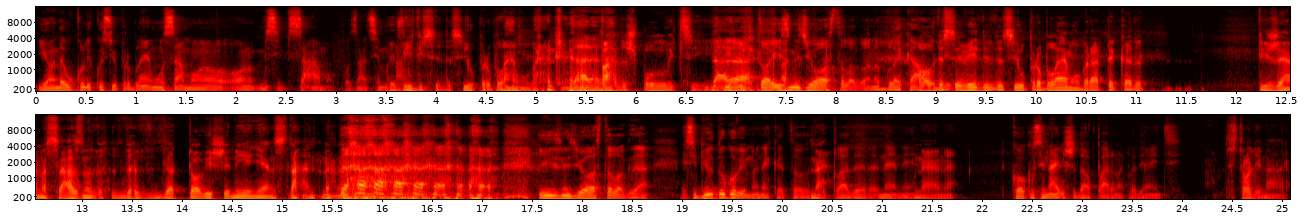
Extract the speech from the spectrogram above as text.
i onda ukoliko si u problemu, samo, ono, mislim, samo, po znacima navoda. Vidi se da si u problemu, brate. Da, da, da. Padaš po ulici. Da, da, to je između ostalog, ono, blackout. Ovde se vidi da si u problemu, brate, kada ti žena sazna da, da, da to više nije njen stan. Da, između ostalog, da. Jesi bio u dugovima nekad tog Ne. kladera? Ne, ne, ne, ne. Koliko si najviše dao para na kladionici? 100 dinara.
